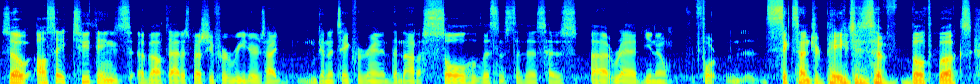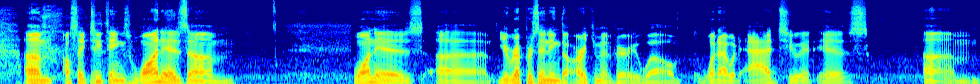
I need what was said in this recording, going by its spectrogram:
So I'll say two things about that, especially for readers. I'm going to take for granted that not a soul who listens to this has uh, read, you know, for 600 pages of both books. Um, I'll say two Yeah. things. One is, um, one is uh, you're representing the argument very well. What I would add to it is, um,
